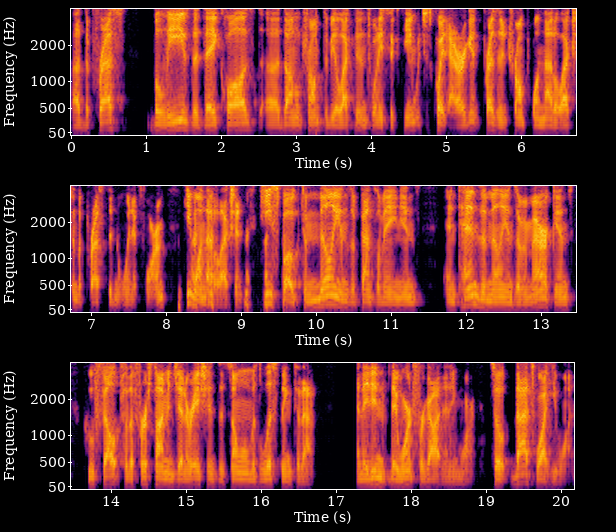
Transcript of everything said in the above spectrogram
Uh, the press believes that they caused uh, Donald Trump to be elected in 2016, which is quite arrogant. President Trump won that election. The press didn't win it for him. He won that election. He spoke to millions of Pennsylvanians and tens of millions of Americans who felt for the first time in generations that someone was listening to them and they didn't they weren't forgotten anymore. So that's why he won,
